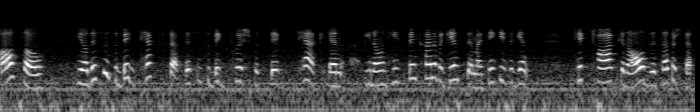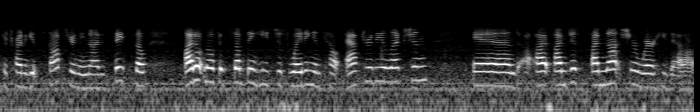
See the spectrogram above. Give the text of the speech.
also you know, this is the big tech stuff. This is the big push with big tech, and you know, and he's been kind of against them. I think he's against TikTok and all of this other stuff they're trying to get stopped here in the United States. So I don't know if it's something he's just waiting until after the election, and I, I'm just I'm not sure where he's at on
